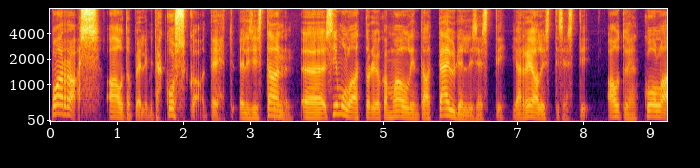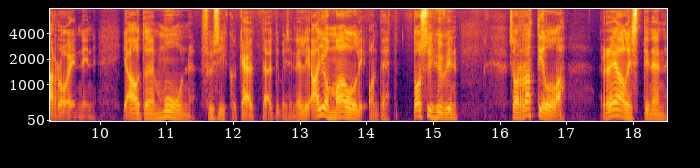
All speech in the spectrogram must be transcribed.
paras autopeli, mitä koskaan on tehty. Eli siis tämä on mm. ö, simulaattori, joka mallintaa täydellisesti ja realistisesti autojen kolaroinnin ja autojen muun fysiikkakäyttäytymisen. Eli ajomalli on tehty tosi hyvin. Se on ratilla realistinen,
